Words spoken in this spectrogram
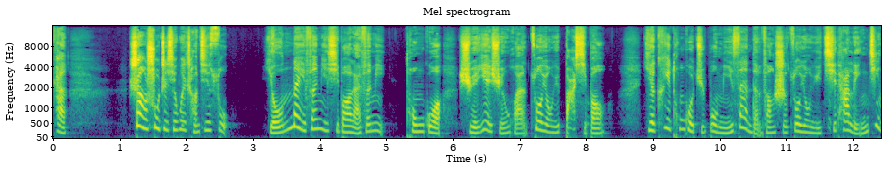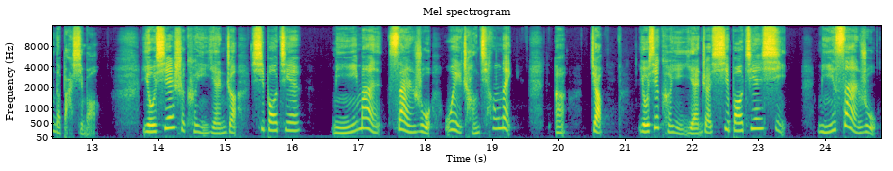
看上述这些胃肠激素由内分泌细胞来分泌，通过血液循环作用于靶细胞，也可以通过局部弥散等方式作用于其他邻近的靶细胞。有些是可以沿着细胞间弥漫散入胃肠腔内，啊，叫有些可以沿着细胞间隙弥散入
